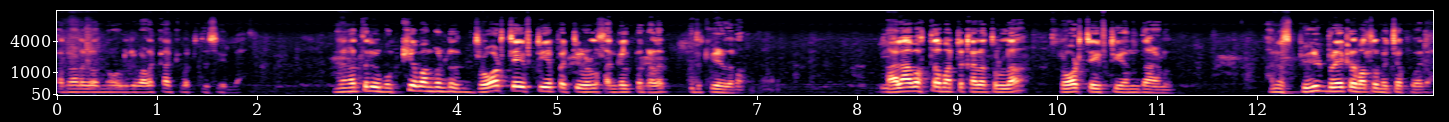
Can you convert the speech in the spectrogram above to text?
കർണാടകമെന്നോ ഉള്ളൊരു വഴക്കാക്കി പറ്റുന്ന ദിശയില്ല ഇതിനകത്തൊരു മുഖ്യ പങ്കുണ്ട് റോഡ് സേഫ്റ്റിയെ പറ്റിയുള്ള സങ്കല്പങ്ങളെ പുതുക്കി എഴുതണം. കാലാവസ്ഥ മറ്റു കാലത്തുള്ള റോഡ് സേഫ്റ്റി എന്താണ്? അതിന് സ്പീഡ് ബ്രേക്കർ മാത്രം വെച്ചാൽ പോരാ.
